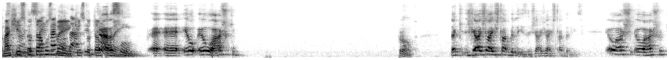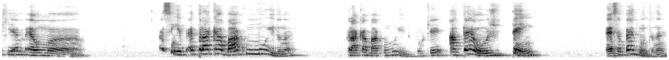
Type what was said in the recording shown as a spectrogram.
Mas te escutamos bem, mudar, te escutamos Cara, bem. assim, é, é, eu, eu acho que. Pronto. Daqui- já já estabiliza, já já estabiliza. Eu acho, eu acho que é, é uma. Assim, é para acabar com o moído, né? Para acabar com o moído. Porque até hoje tem essa pergunta, né?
